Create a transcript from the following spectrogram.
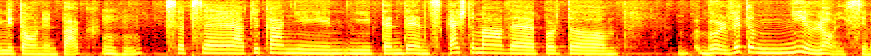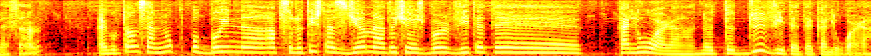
imitonin pak. Mhm. Mm sepse aty ka një një tendencë kaq të madhe për të bërë vetëm një rol, si me thënë. E kupton sa nuk po bëjnë absolutisht asgjë me ato që është bërë vitet e kaluara, në të dy vitet e kaluara.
